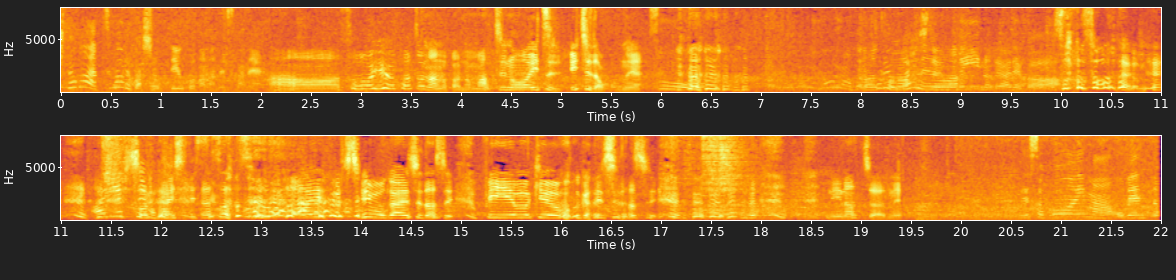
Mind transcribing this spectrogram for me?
人が集まる場所っていうことなんですかね。ああそういうことなのかな。街の位置位置だもんね。そう あこれを外資と呼んでいいのであればそうそうだよね。IFC も外資ですよ。そうそうそう IFC も外資だし PMQ も外資だしになっちゃうね。でそこは今お弁当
